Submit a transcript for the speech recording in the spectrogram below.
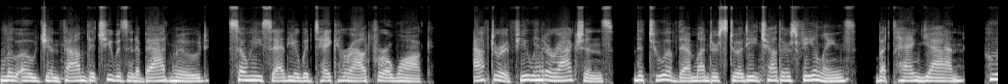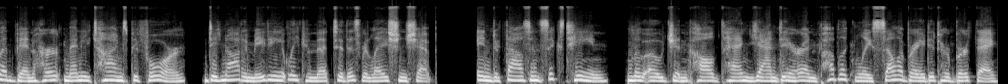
Luo Jin found that she was in a bad mood, so he said he would take her out for a walk. After a few interactions, the two of them understood each other's feelings, but Tang Yan, who had been hurt many times before, did not immediately commit to this relationship. In 2016, Luo Jin called Tang Yan dear and publicly celebrated her birthday.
